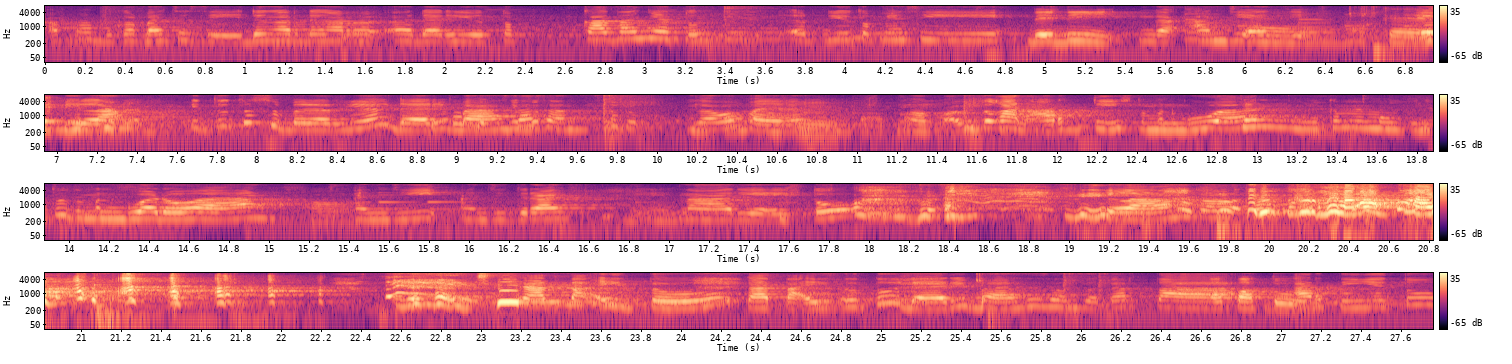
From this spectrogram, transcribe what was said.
apa bukan baca sih dengar dengar eh, dari YouTube. Katanya tuh eh, YouTube-nya si Dedi. nggak Anji Anji. Oh, oke. dia bilang itu tuh sebenarnya dari bahasa Sanskrit. Nggak apa-apa ya. Nggak apa itu kan artis temen gua. Kan mereka memang punya itu temen gua doang. Anji Anji Drive. Nah dia itu bilang kalau kata itu kata itu tuh dari bahasa Sanskerta Apa tuh? artinya tuh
